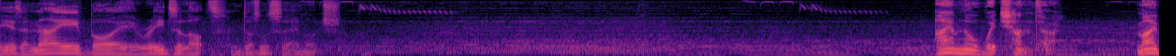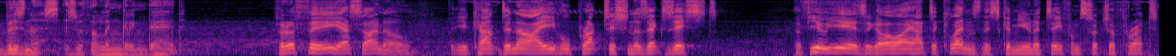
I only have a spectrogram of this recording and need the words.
he is a naive boy who reads a lot and doesn't say much. I am no witch hunter. My business is with the lingering dead. For a fee, yes, I know. But you can't deny evil practitioners exist. A few years ago, I had to cleanse this community from such a threat.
